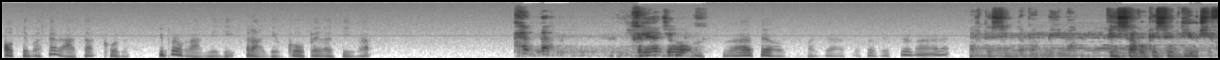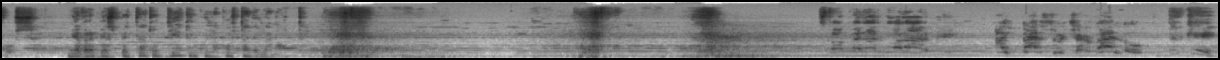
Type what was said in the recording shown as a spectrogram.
ottima serata con i programmi di Radio Cooperativa. Scusate, ho sbagliato. Forte sin da bambino. Pensavo che se Dio ci fosse, mi avrebbe aspettato dietro quella porta della notte. Sto per arruolarmi! Hai perso il cervello! Perché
